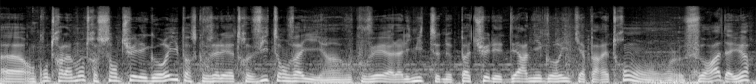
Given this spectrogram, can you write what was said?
Euh, en contre-la-montre sans tuer les gorilles parce que vous allez être vite envahi. Hein. Vous pouvez à la limite ne pas tuer les derniers gorilles qui apparaîtront, on le fera d'ailleurs.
